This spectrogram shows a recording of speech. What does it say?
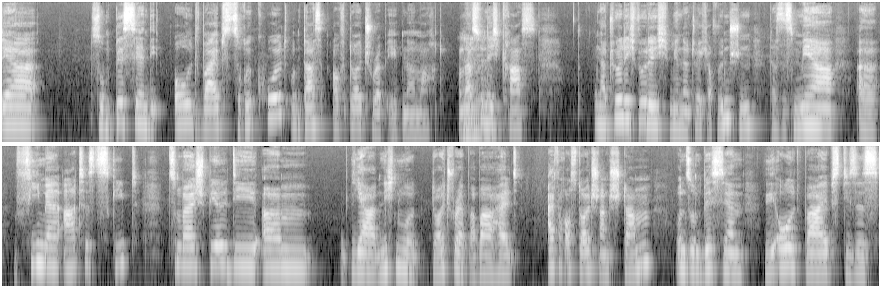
der so ein bisschen die Old Vibes zurückholt und das auf Deutschrap-Ebene macht. Und das mhm. finde ich krass. Natürlich würde ich mir natürlich auch wünschen, dass es mehr äh, Female Artists gibt, zum Beispiel, die ähm, ja nicht nur Deutschrap, aber halt einfach aus Deutschland stammen und so ein bisschen die Old Vibes, dieses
